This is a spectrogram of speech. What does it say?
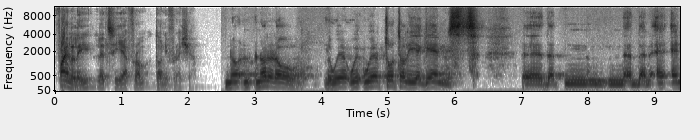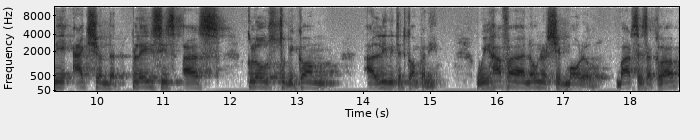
Finally, let's hear from Tony Freixa. No, not at all. We're, we're totally against uh, that, that any action that places us close to become a limited company. We have an ownership model. Barca is a club,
